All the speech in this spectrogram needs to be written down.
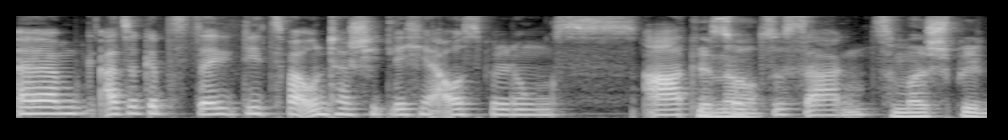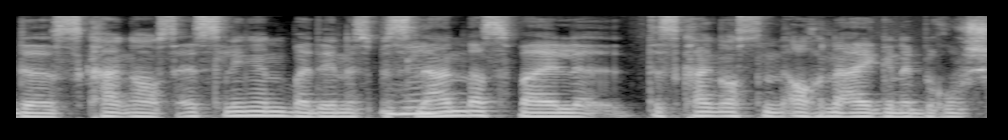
Ähm, also gibt es die, die, zwei unterschiedliche Ausbildungsarten genau. sozusagen. Zum Beispiel das Krankenhaus Esslingen, bei denen ist es ein bisschen mhm. anders, weil das Krankenhaus auch eine eigene Berufsschule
